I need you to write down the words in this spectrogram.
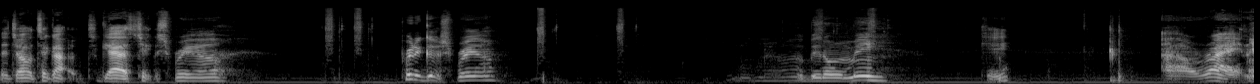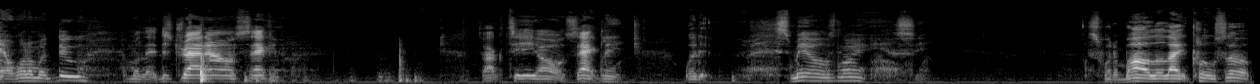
Let y'all check out guys check the spray out. Pretty good spray. A bit on me. Okay. All right, now what I'm gonna do, I'm gonna let this dry down a second, so I can tell y'all exactly what it smells like. Let's see, that's what a ball look like close up.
